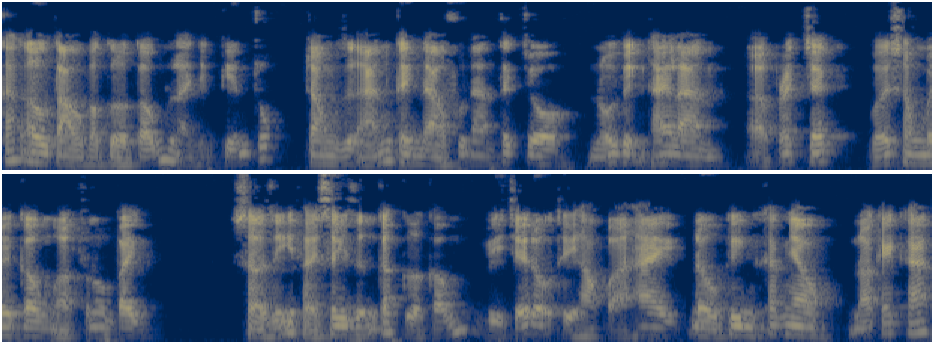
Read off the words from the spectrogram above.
các âu tàu và cửa cống là những kiến trúc trong dự án kênh đào Funan Techo nối vịnh Thái Lan ở Prekchek với sông Mekong ở Phnom Penh. Sở dĩ phải xây dựng các cửa cống vì chế độ thủy học ở hai đầu kinh khác nhau, nói cách khác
